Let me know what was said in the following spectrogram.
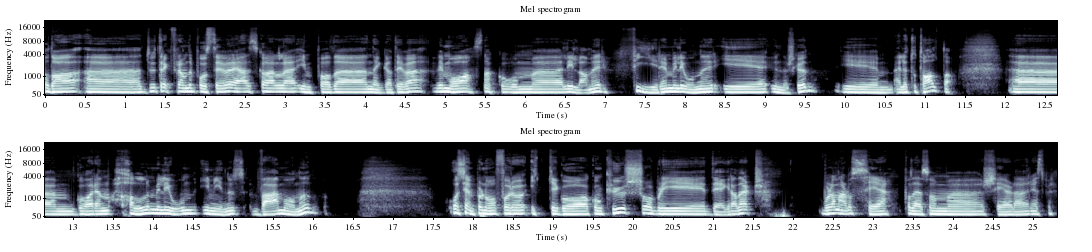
Og da, eh, Du trekker frem det positive, jeg skal inn på det negative. Vi må snakke om eh, Lillehammer. Fire millioner i underskudd, i, eller totalt, da. Går en halv million i minus hver måned. Og kjemper nå for å ikke gå konkurs og bli degradert. Hvordan er det å se på det som skjer der, Jesper?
